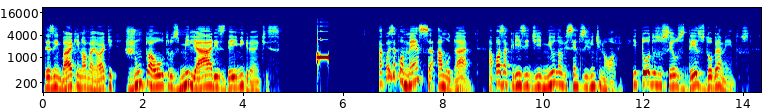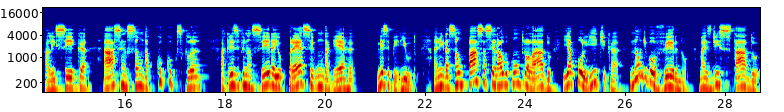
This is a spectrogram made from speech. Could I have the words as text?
desembarca em Nova York junto a outros milhares de imigrantes. A coisa começa a mudar após a crise de 1929 e todos os seus desdobramentos. A lei seca, a ascensão da Ku Klux Klan, a crise financeira e o pré-segunda guerra. Nesse período, a imigração passa a ser algo controlado e a política, não de governo, mas de Estado,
